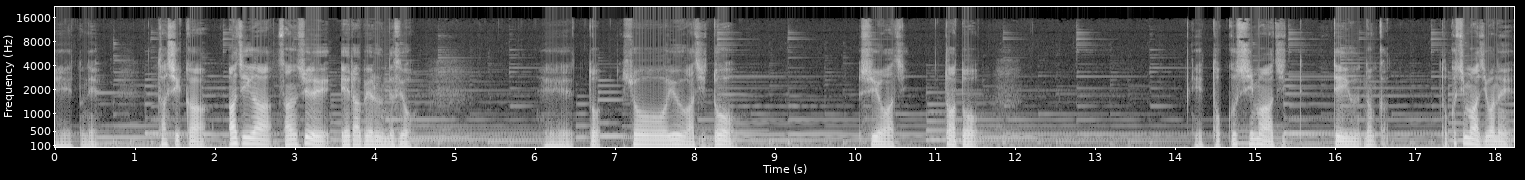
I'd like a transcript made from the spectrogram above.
えっ、とね、確か味が3種類選べるんですよ。えっ、と、醤油味と塩味とあと、えー、徳島味っていうなんか徳島味はね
